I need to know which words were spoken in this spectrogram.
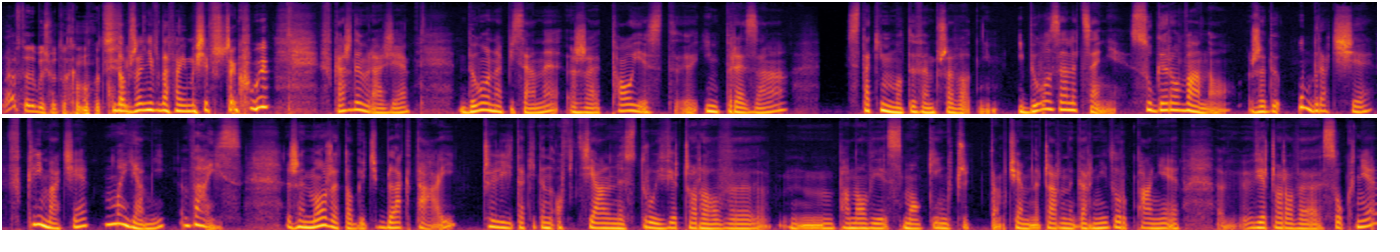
Ale wtedy byliśmy trochę młodzi. Dobrze, nie wdawajmy się w szczegóły. W każdym razie było napisane, że to jest e, impreza z takim motywem przewodnim. I było zalecenie, sugerowano, żeby ubrać się w klimacie Miami Vice, że może to być black tie, czyli taki ten oficjalny strój wieczorowy, mm, panowie smoking, czy tam ciemny, czarny garnitur, panie wieczorowe suknie,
